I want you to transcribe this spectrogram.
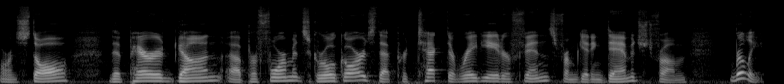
or install the Paragon uh, Performance Grill Guards that protect the radiator fins from getting damaged from really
